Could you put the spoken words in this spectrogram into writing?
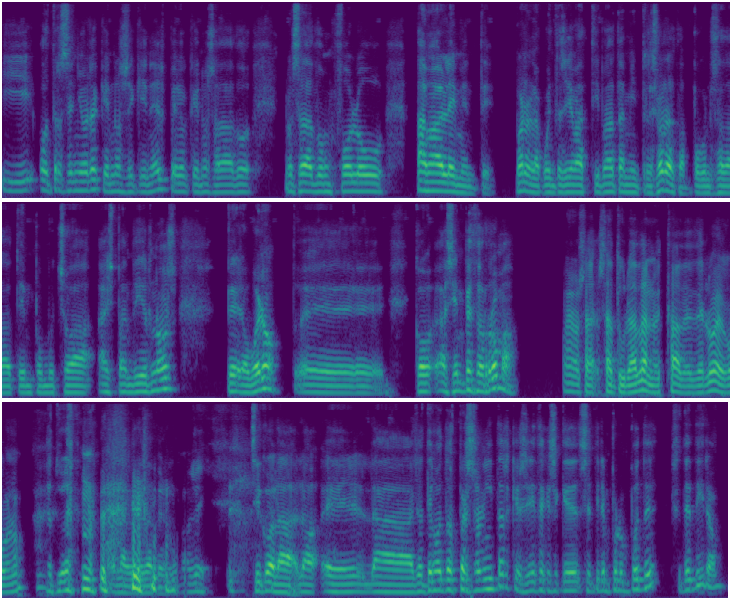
y otra señora que no sé quién es, pero que nos ha dado, nos ha dado un follow amablemente. Bueno, la cuenta se lleva activada también tres horas, tampoco nos ha dado tiempo mucho a, a expandirnos, pero bueno, eh, así empezó Roma. Bueno, sa- saturada no está, desde luego, ¿no? Saturada no está, la verdad, pero no sé. Chicos, la, la- eh, la- yo tengo dos personitas que se dice que se, tiren por un puente, se te tiran,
